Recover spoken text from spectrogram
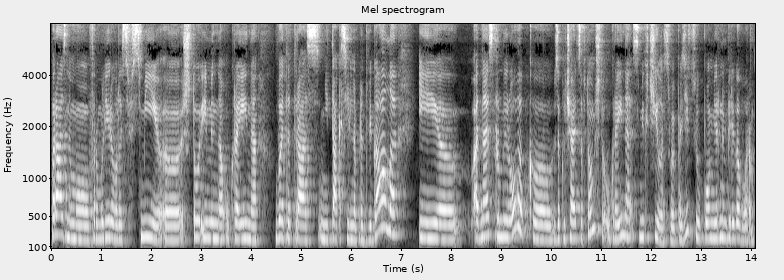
По-разному формулировалось в СМИ, э, что именно Украина в этот раз не так сильно продвигала, и э, одна из формулировок э, заключается в том, что Украина смягчила свою позицию по мирным переговорам.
